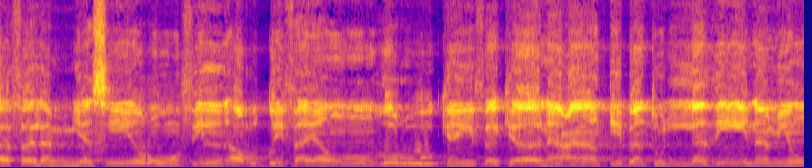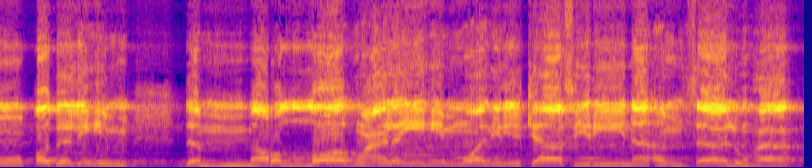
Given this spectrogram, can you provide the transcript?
أفلم يسيروا في الأرض فينظروا كيف كان عاقبة الذين من قبلهم. دمر الله عليهم وللكافرين أمثالها.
